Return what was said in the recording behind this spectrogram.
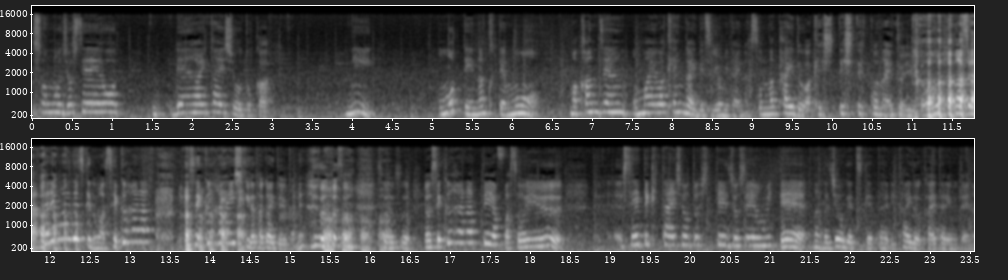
その女性を恋愛対象とかに思っていなくても、まあ、完全お前は県外ですよみたいなそんな態度は決してしてこないというか、まあ、まあそれ当たり前ですけど、まあ、セクハラ セクハラ意識が高いというかね。そうそう。セクハラってやっぱそういう性的対象として女性を見てなんか上下つけたり態度を変えたりみたいな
